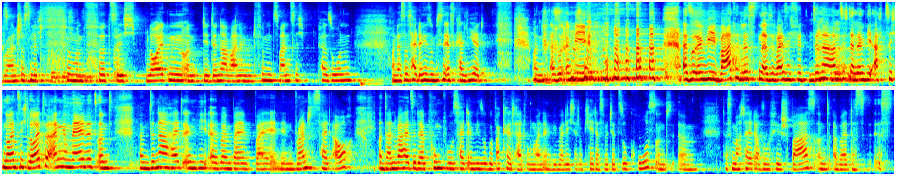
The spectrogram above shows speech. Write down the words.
Brunches mit 45 Leuten und die Dinner waren mit 25 Personen. Und das ist halt irgendwie so ein bisschen eskaliert. Und also irgendwie, also irgendwie Wartelisten, also weiß nicht, für Dinner haben sich dann irgendwie 80, 90 Leute angemeldet und beim Dinner halt irgendwie, äh, beim, bei, bei den Brunches halt auch. Und dann war halt so der Punkt, wo es halt irgendwie so gewackelt hat, wo man irgendwie überlegt hat, okay, das wird jetzt so groß und ähm, das macht halt auch so viel Spaß, und, aber das ist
